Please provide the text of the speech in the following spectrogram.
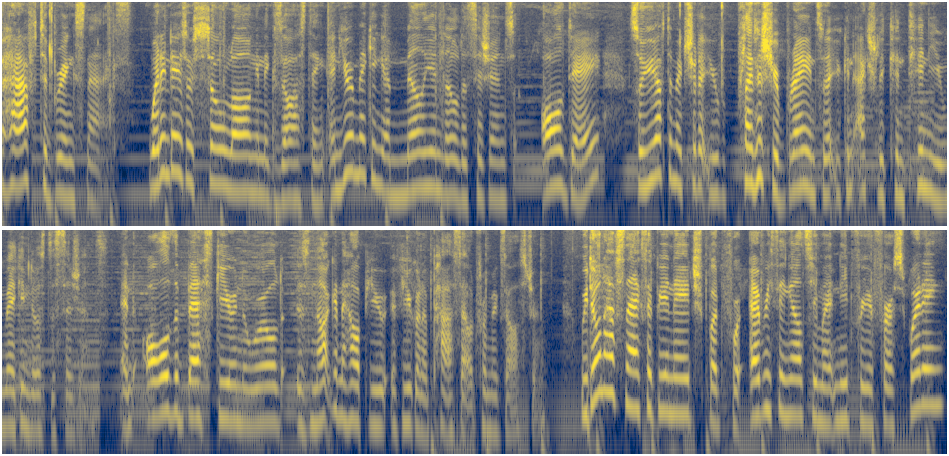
have to bring snacks. Wedding days are so long and exhausting and you're making a million little decisions all day, so you have to make sure that you replenish your brain so that you can actually continue making those decisions. And all the best gear in the world is not gonna help you if you're gonna pass out from exhaustion. We don't have snacks at B&H, but for everything else you might need for your first wedding,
